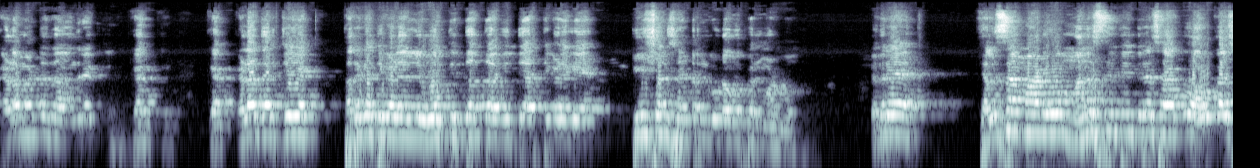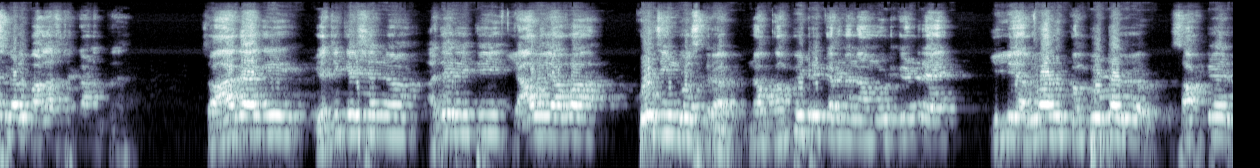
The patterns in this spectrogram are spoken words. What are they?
ಕೆಳಮಟ್ಟದ ಅಂದ್ರೆ ಕೆಳ ದರ್ಜೆಯ ತರಗತಿಗಳಲ್ಲಿ ಓದ್ತಿದ್ದಂತ ವಿದ್ಯಾರ್ಥಿಗಳಿಗೆ ಟ್ಯೂಷನ್ ಸೆಂಟರ್ ಕೂಡ ಓಪನ್ ಮಾಡಬಹುದು ಅಂದ್ರೆ ಕೆಲಸ ಮಾಡುವ ಮನಸ್ಥಿತಿ ಇದ್ರೆ ಸಾಕು, ಅವಕಾಶಗಳು ಬಹಳಷ್ಟು ಕಾಣುತ್ತೆ ಸೊ ಹಾಗಾಗಿ ಎಜುಕೇಶನ್ ಅದೇ ರೀತಿ ಯಾವ ಯಾವ ಕೋಚಿಂಗ್ಗೋಸ್ಕರ ನಾವು ಕಂಪ್ಯೂಟರೀಕರಣ ನಾವು ನೋಡ್ಕೊಂಡ್ರೆ ಇಲ್ಲಿ ಹಲವಾರು ಕಂಪ್ಯೂಟರ್ ಸಾಫ್ಟ್ವೇರ್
